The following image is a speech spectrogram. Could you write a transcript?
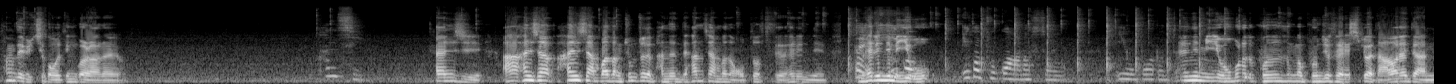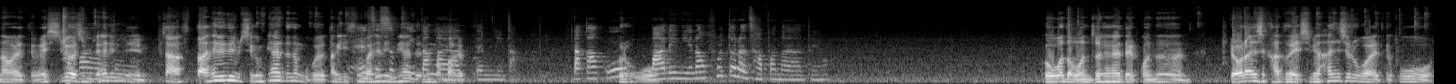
상대 위치가 어딘 걸 알아요? 한시. 한시. 아 한시 한- 한시 한바당 좀 전에 봤는데 한시 한바당 없었어요 혜리님. 그럼 네, 혜리님은 이 이거, 오, 이거 보고 알았어요. 이 오버로드. 혜리님이 이 오브로드 보는 순간 본지에서 SCB가 나와야 돼안 나와야 돼요? SCB가 지금 나가야 혜리님. 자딱 혜리님 지금 해야 되는 거 뭐예요? 딱 이 순간 혜리님 해야 되는 거 나가야 말해봐. 됩니다. 나가고 그러고- 마린이랑 홀더를 잡아놔야 돼요. 그거보다 먼저 해야 될 거는 11시 가던 SCB는 1시로 가야 되고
